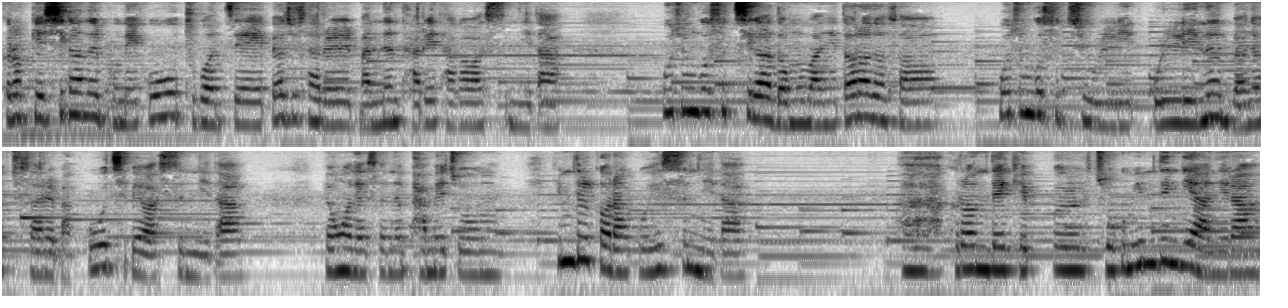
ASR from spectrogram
그렇게 시간을 보내고 두 번째 뼈주사를 맞는 달이 다가왔습니다. 호중구 수치가 너무 많이 떨어져서 호중구 수치 올리, 올리는 면역 주사를 맞고 집에 왔습니다. 병원에서는 밤에 좀 힘들 거라고 했습니다. 아, 그런데 개뿔 조금 힘든 게 아니라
